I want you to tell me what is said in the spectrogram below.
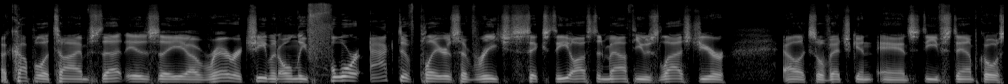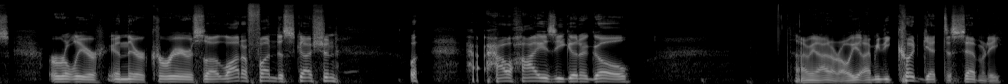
a couple of times. That is a, a rare achievement. Only four active players have reached 60. Auston Matthews last year. Alex Ovechkin and Steve Stamkos earlier in their careers. So a lot of fun discussion. How high is he going to go? I mean, I don't know. I mean, he could get to 70.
